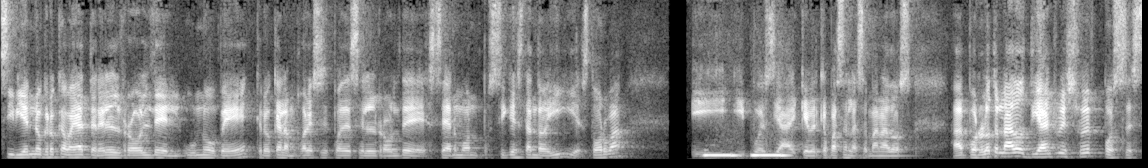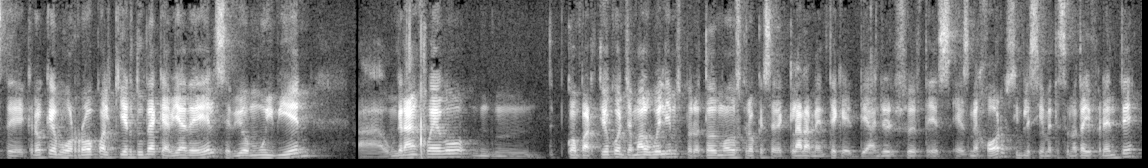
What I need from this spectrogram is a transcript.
si bien no creo que vaya a tener el rol del 1B, creo que a lo mejor ese puede ser el rol de Sermon, pues sigue estando ahí y estorba. Y, pues ya hay que ver qué pasa en la semana 2. Ah, por el otro lado, DeAndre Swift, pues este, creo que borró cualquier duda que había de él, se vio muy bien, ah, un gran juego, mm, compartió con Jamal Williams, pero de todos modos creo que se ve claramente que DeAndre Swift es, es mejor, simplemente se nota diferente.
